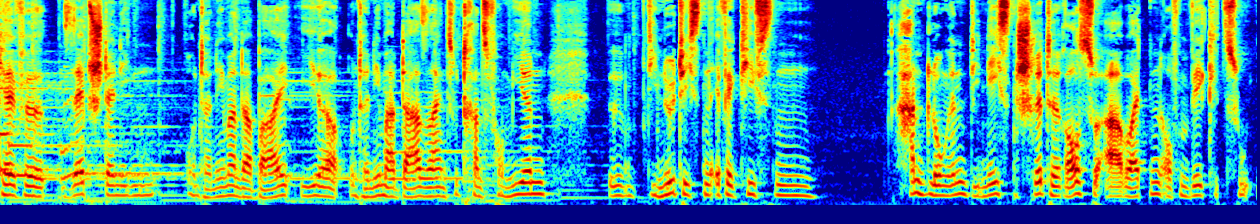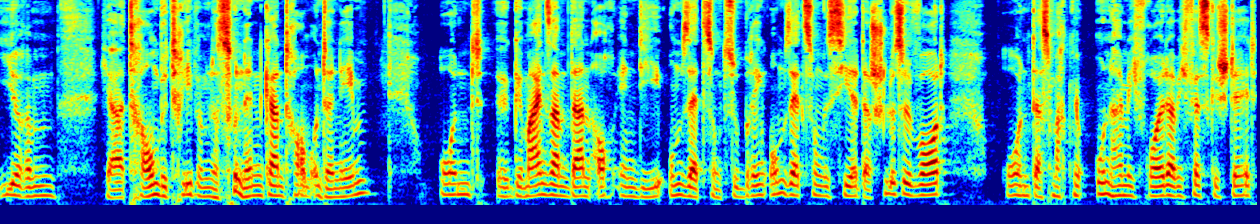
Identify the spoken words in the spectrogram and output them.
Ich helfe selbstständigen Unternehmern dabei, ihr Unternehmerdasein zu transformieren, äh, die nötigsten, effektivsten Handlungen, die nächsten Schritte rauszuarbeiten auf dem Weg zu ihrem ja, Traumbetrieb, wenn man das so nennen kann, Traumunternehmen und äh, gemeinsam dann auch in die Umsetzung zu bringen. Umsetzung ist hier das Schlüsselwort und das macht mir unheimlich Freude, habe ich festgestellt,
